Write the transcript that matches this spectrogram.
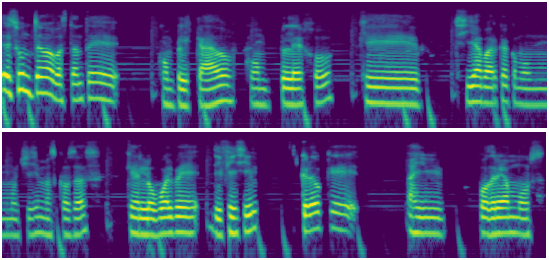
es, un tema bastante complicado, complejo, que sí abarca como muchísimas cosas, que lo vuelve difícil. Creo que ahí podríamos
